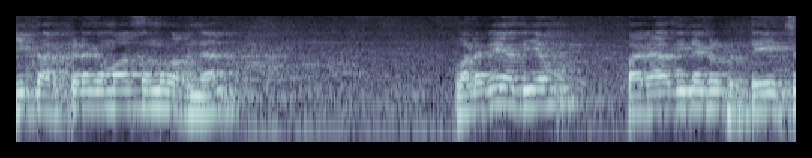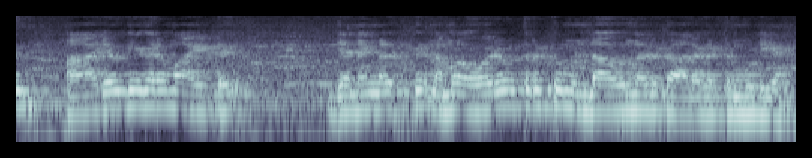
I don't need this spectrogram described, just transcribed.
ഈ കർക്കിടക മാസം എന്ന് പറഞ്ഞാൽ വളരെയധികം പരാധീനകൾ പ്രത്യേകിച്ചും ആരോഗ്യകരമായിട്ട് ജനങ്ങൾക്ക് നമ്മൾ ഓരോരുത്തർക്കും ഉണ്ടാവുന്ന ഒരു കാലഘട്ടം കൂടിയാണ്.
